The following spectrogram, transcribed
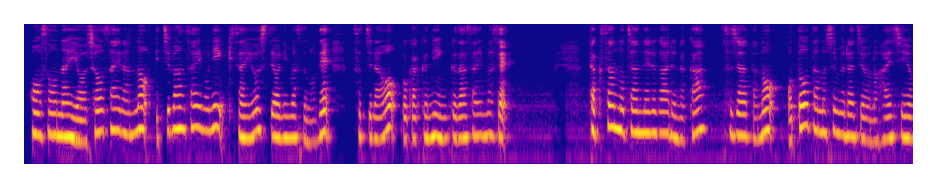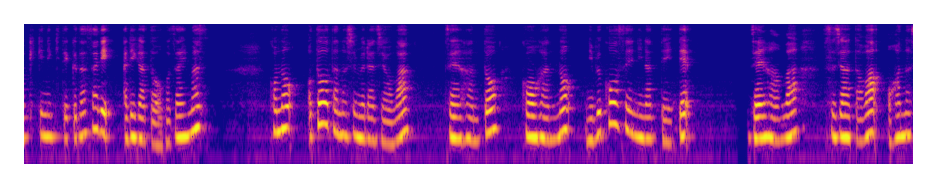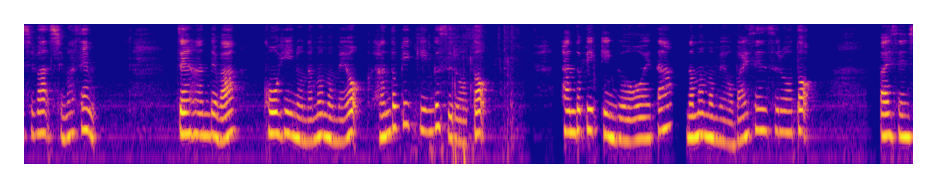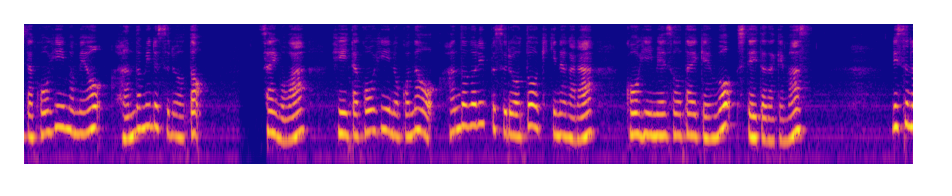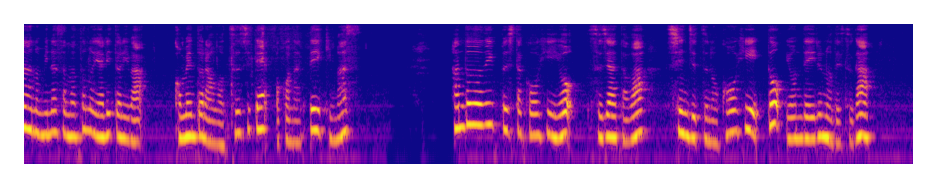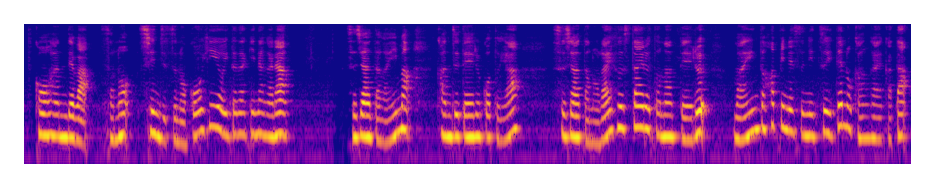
放送内容詳細欄の一番最後に記載をしておりますので、そちらをご確認くださいませ。たくさんのチャンネルがある中、スジャータの音を楽しむラジオの配信を聞きに来てくださり、ありがとうございます。この音を楽しむラジオは、前半と後半の2部構成になっていて、前半はスジャータはお話はしません。前半ではコーヒーの生豆をハンドピッキングする音、ハンドピッキングを終えた生豆を焙煎する音、焙煎したコーヒー豆をハンドミルする音、最後はひいたコーヒーの粉をハンドドリップする音を聞きながらコーヒー瞑想体験をしていただけます。リスナーの皆様とのやりとりはコメント欄を通じて行っていきます。ハンドドリップしたコーヒーをスジャータは真実のコーヒーと呼んでいるのですが、後半ではその真実のコーヒーをいただきながら、スジャータが今感じていることや、スジャータのライフスタイルとなっているマインドハピネスについての考え方、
